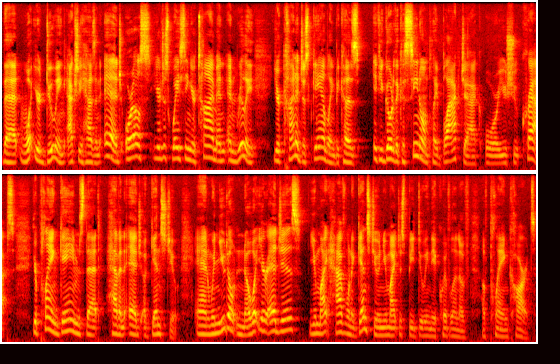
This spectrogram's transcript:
that what you're doing actually has an edge, or else you're just wasting your time and, and really you're kind of just gambling because if you go to the casino and play blackjack or you shoot craps, you're playing games that have an edge against you. And when you don't know what your edge is, you might have one against you and you might just be doing the equivalent of, of playing cards.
